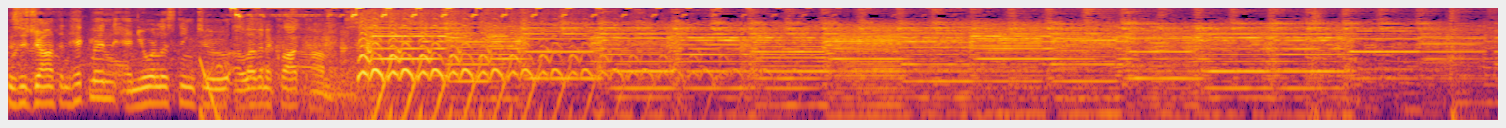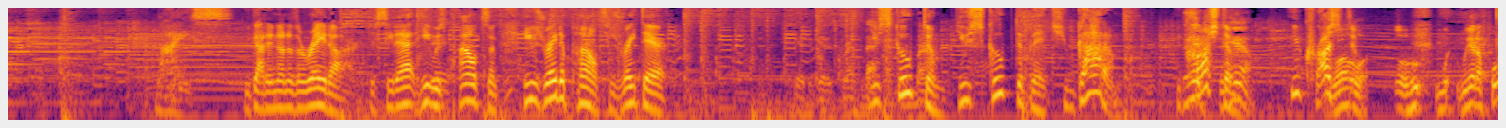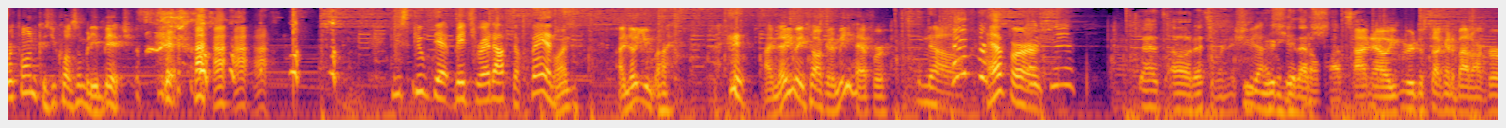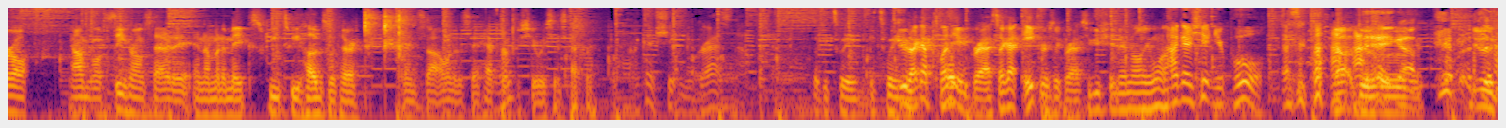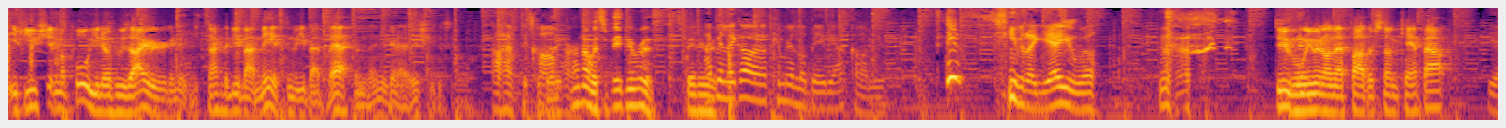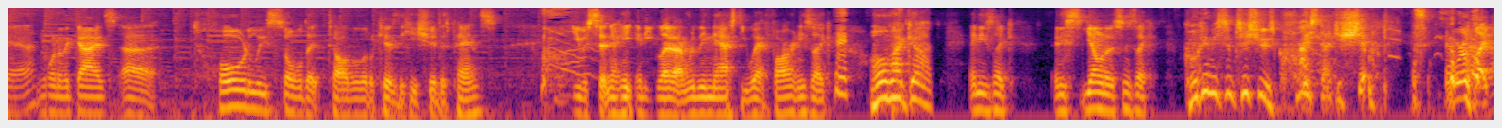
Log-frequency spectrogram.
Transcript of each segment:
This is Jonathan Hickman, and you are listening to 11 O'Clock Comics. Nice. You got in under the radar. Did you see that? He was pouncing. He was ready to pounce. He's right there. He had to get his breath back. You scooped him. You scooped the bitch. You got him. You crushed him. You crushed Whoa. him. Whoa, who- we got a fourth one because you called somebody a bitch. You scooped that bitch right off the fence. One. I know you. I know you ain't talking to me, heifer. No. Heifer. Oh, that's oh, that's a Dude, you're gonna shit- hear that that a lot. I know you were just talking about our girl. Now I'm going to see her on Saturday, and I'm going to make sweet, sweet hugs with her. And so I wanted to say heifer because she always says heifer. I got shit in your grass now. So between between Dude, I got plenty of grass. I got acres of grass. You can shit in all you want. I got to shit in your pool. That's No, dude, There you go. dude, if you shit in my pool, you know whose eye you're gonna. It's not gonna be about me. It's gonna be about Beth, and then you're gonna have issues. I'll have to calm Oh her. no, it's Baby Ruth. It's Baby Ruth. I'd be like, oh, come here, little baby. I'll calm you. She'd be like, yeah, you will. Dude, when we went on that father-son camp out, Yeah. one of the guys uh, totally sold it to all the little kids that he shit his pants. He was sitting there he, and he let out a really nasty wet fart, and he's like, "Oh my god!" And he's like, and he's yelling at us, and he's like, "Go get me some tissues!" Christ, I just shit my pants. And we're like,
